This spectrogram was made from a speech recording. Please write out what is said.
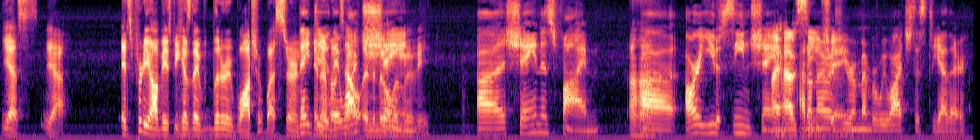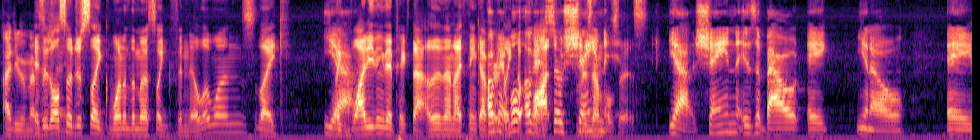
Yes, yeah. It's pretty obvious because they literally watch a western They in do, a they hotel watch in the middle of the movie. Uh, Shane is fine. Uh-huh. Uh, Ari, you've seen Shane. I have I don't seen know if you remember we watched this together. I do remember. Is it also just like one of the most like vanilla ones? Like, Yeah. like why do you think they picked that? Other than I think I've Okay, heard like well, the okay, plot so Shane- resembles this. Yeah, Shane is about a, you know, a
